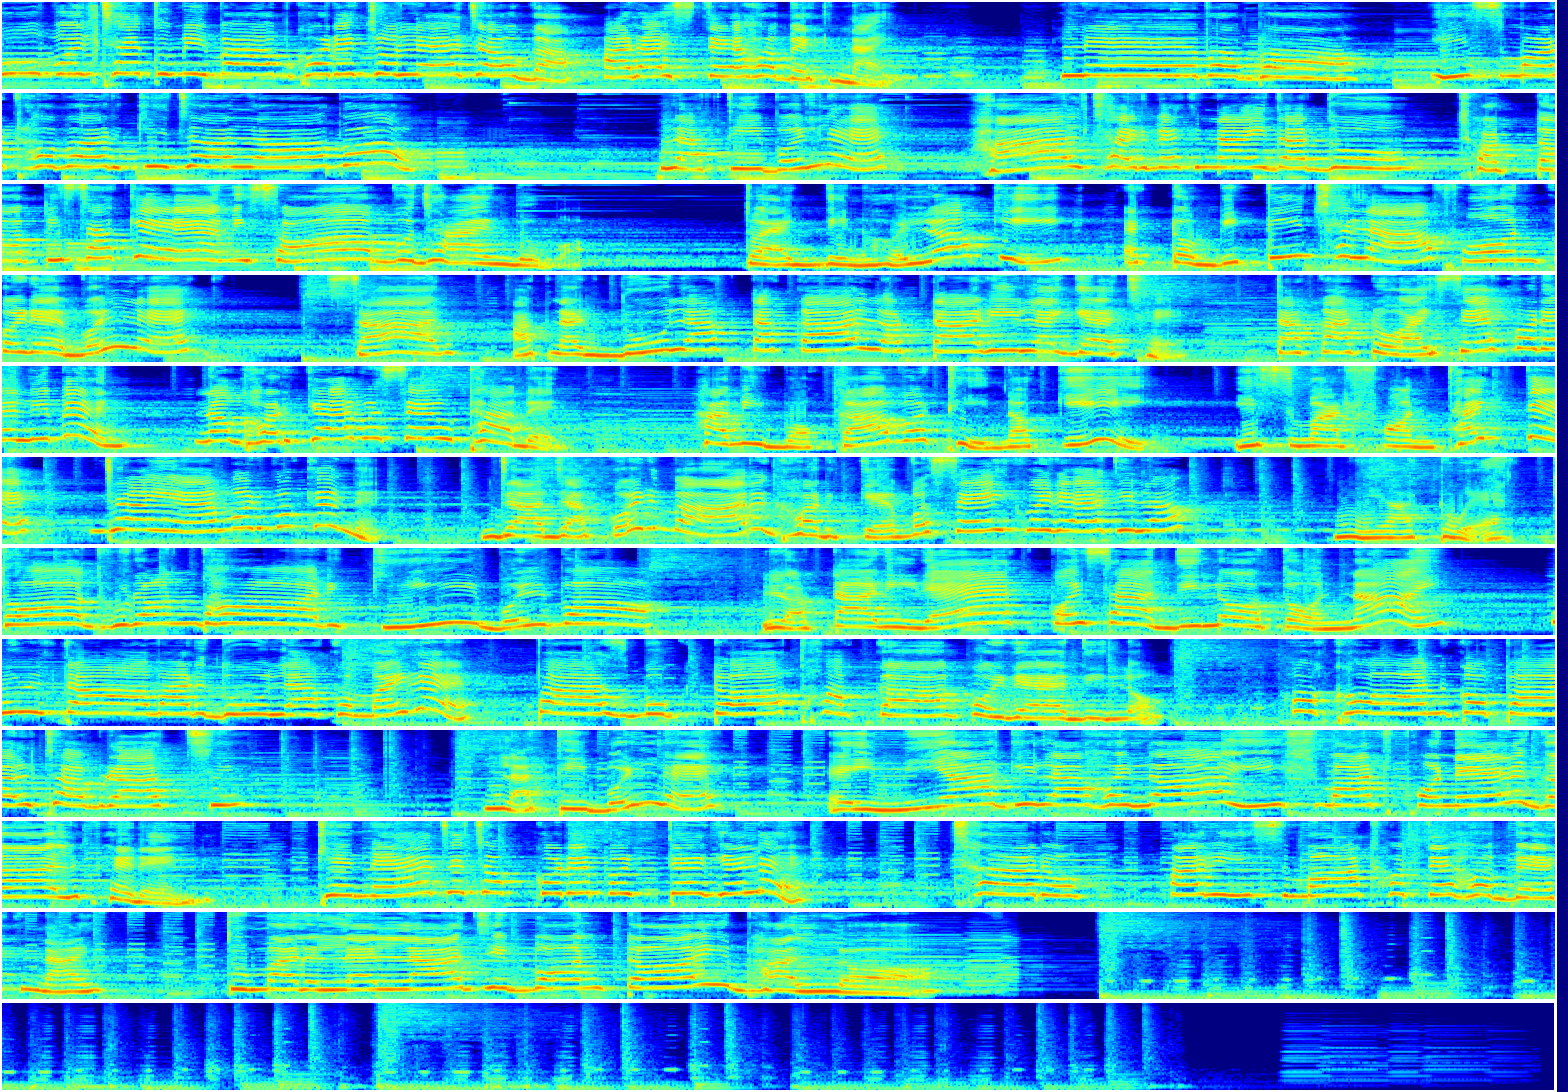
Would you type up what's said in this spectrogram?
ও বলছে, তুমি বাপ ঘরে চলে যাও গা, আর আসতে হবে নাই? লে বাবা, স্মার্ট হবার কি জ্বালাব? লাতি বললে, হাল ছাড়বে নাই দাদু? ছোট্ট পিসাকে আমি সব বুঝাইন দেব। তো একদিন হইল কি, একটু বিটি ছেলা ফোন করে বললে, স্যার, আপনার দু লাখ টাকা লটারি লাগিয়েছে টাকা তো আইসে করে নিবেন, না ঘরকে বসে উঠাবেন। আমি বকা বঠি নাকি স্মার্টফোন থাকতে যাই মরব কেনে? যা যা করবার ঘরকে বসেই করে দিলাম। মিয়া এত ধুরন্ধর, কি বলব? লটারির এক পয়সা দিল তো নাই। উল্টা আমার দু লাখ মাইরে পাসবুকটা ফাঁকা কইরা দিল। এখন কপাল চাবড়াচ্ছি। লাতি বললে এই মিয়া গিলা হইল স্মার্টফোনের গার্লফ্রেন্ড। কেনে যে চক্করে পড়তে গেলে ছাড়ো আর স্মার্ট হতে হবে নাই। তোমার লেলা জীবনটাই ভালো।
